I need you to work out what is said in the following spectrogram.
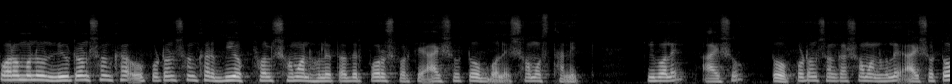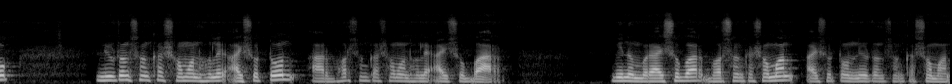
পরমাণুর নিউটন সংখ্যা ও প্রোটন সংখ্যার বিয়োগফল সমান হলে তাদের পরস্পরকে আইসোটোপ বলে। সমস্থানিক, কি বলে? আইসোটোপ। প্রোটন সংখ্যা সমান হলে আইসোটোপ নিউটন সংখ্যা সমান হলে আইসোটোন আর ভর সংখ্যা সমান হলে আইশো বার বি নম্বরে আইশো বার ভর সংখ্যা সমান, আইসোটোন, নিউটন সংখ্যা সমান।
